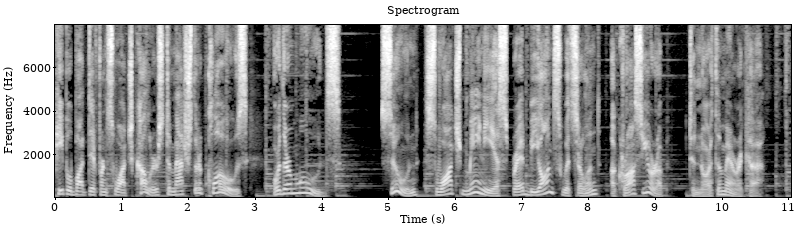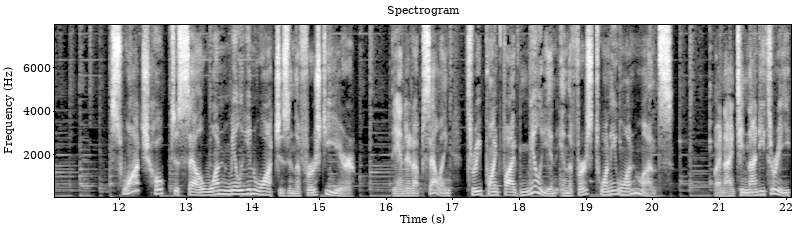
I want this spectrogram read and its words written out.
People bought different swatch colors to match their clothes or their moods. Soon, swatch mania spread beyond Switzerland, across Europe, to North America. Swatch hoped to sell 1 million watches in the first year. They ended up selling 3.5 million in the first 21 months. By 1993,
